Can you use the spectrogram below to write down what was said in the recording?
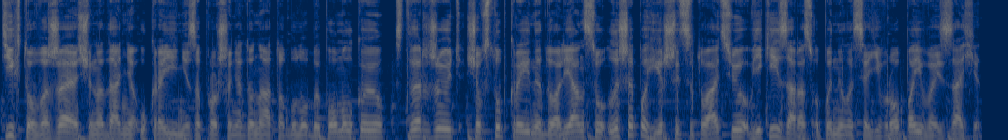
Ті, хто вважає, що надання Україні запрошення до НАТО було би помилкою, стверджують, що вступ країни до альянсу лише погіршить ситуацію, в якій зараз опинилася Європа і весь захід.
